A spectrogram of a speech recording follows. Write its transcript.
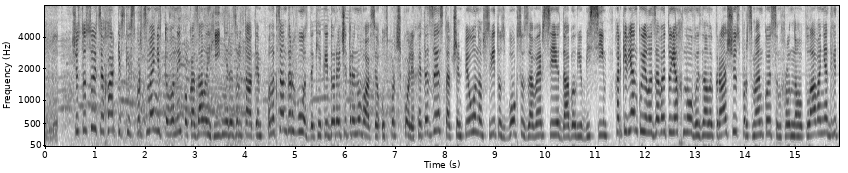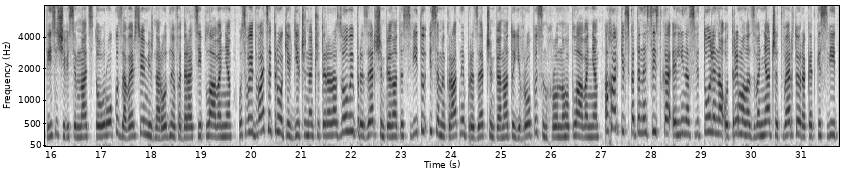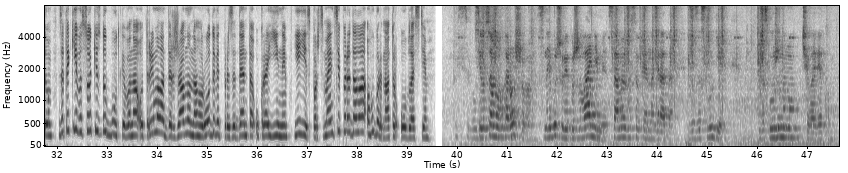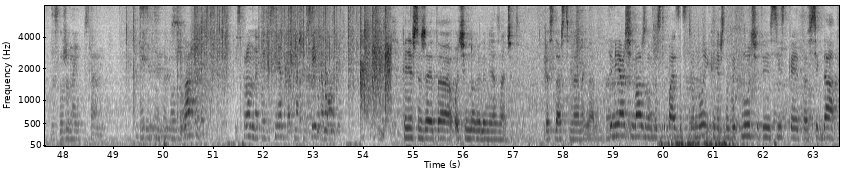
Що стосується харківських спортсменів, то вони показали гідні результати. Олександр Гвоздик, який, до речі, тренувався у спортшколі ХТЗ, став чемпіоном світу з боксу за версією WBC. Харків'янку Єлизавету Яхно визнали кращою спортсменкою синхронного плавання 2018 року за версією Міжнародної федерації плавання. У свої 20 років дівчина чотириразовий призер чемпіонату світу і семикратний призер чемпіонату Європи синхронного плавання. А харківська тенісистка Еліна Світоліна отримала звання четвертої ракетки світу. За такі високі здобутки вона отримала державну нагороду від президента України. Її спортсменці передала губернатор області. Всего самого хорошего, с наивысшими пожеланиями, самая высокая награда за заслуги заслуженному человеку, заслуженной страны. Эти цифры тоже ваши. И скромные аплодисменты от нашей всей команды. Конечно же, это очень много для меня значит. Государственная награда. Для меня очень важно выступать за страну и, конечно, быть лучшей теннисисткой. Это всегда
